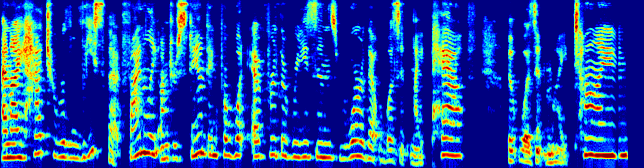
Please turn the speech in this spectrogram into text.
And I had to release that, finally understanding for whatever the reasons were, that wasn't my path, it wasn't my time,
